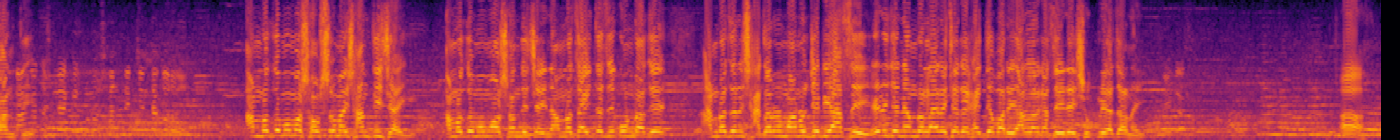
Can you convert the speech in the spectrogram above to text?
শান্তি। বাংলাদেশে কি কোনো শান্তির চিন্তা করো আমরা তো মামা সবসময় শান্তি চাই। আমরা তো মামা অশান্তি চাই না। আমরা চাইতেছি কোনটা যে আমরা জানি সাধারণ মানুষ যেটি আছে, এটি জানি আমরা লাইরে ছেড়ে খাইতে পারি। আল্লাহর কাছে এটাই শুক্রিয়া জানাই। আহ।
